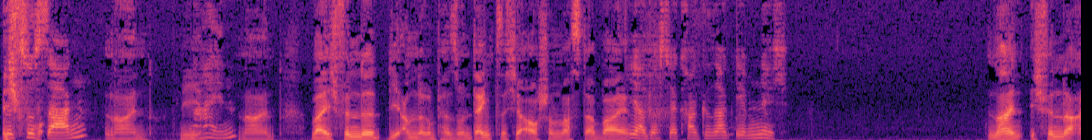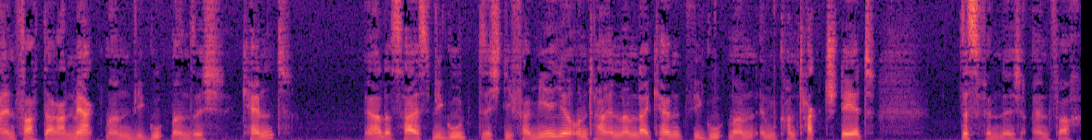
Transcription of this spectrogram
willst du es sagen? Nein, nie. Nein? Nein. Weil ich finde, die andere Person denkt sich ja auch schon was dabei. Ja, du hast ja gerade gesagt, eben nicht. Nein, ich finde einfach, daran merkt man, wie gut man sich kennt. Ja, das heißt, wie gut sich die Familie untereinander kennt, wie gut man im Kontakt steht. Das finde ich einfach.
